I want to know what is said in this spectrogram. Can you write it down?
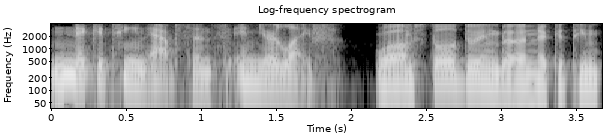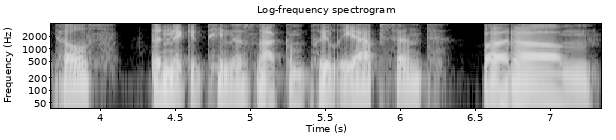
nicotine absence in your life. Well, I'm still doing the nicotine pills. The nicotine is not completely absent, but um,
